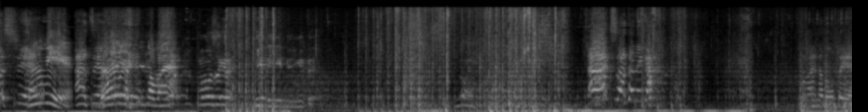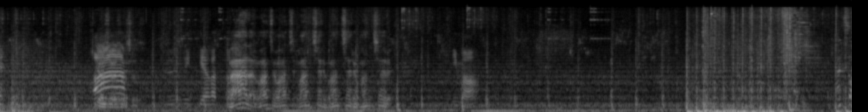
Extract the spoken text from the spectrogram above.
あーしーズミあ強い何やってんのお前申し訳ない。逃げて逃げて逃げて。あーくそ当たんねえか。この間と思ったけんよしよあしよしよしあ続いてやがった。まだワンチャンワンチャンワンチャンあるワンチャンあるワンチャンある。今？あくそ。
